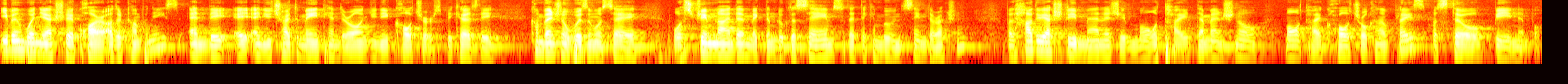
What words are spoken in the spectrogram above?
even when you actually acquire other companies and they and you try to maintain their own unique cultures? Because the conventional wisdom would say, well, streamline them, make them look the same, so that they can move in the same direction. But how do you actually manage a multi-dimensional, multicultural kind of place, but still be nimble?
